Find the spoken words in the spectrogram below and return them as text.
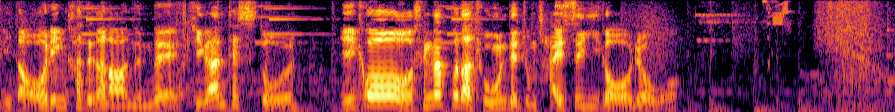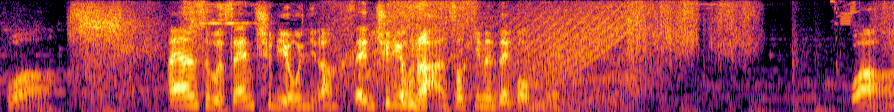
일단 어린 카드가 나왔는데 기간테스 돌 이거 생각보다 좋은데 좀 잘 쓰기가 어려워. 와. 하얀 숲은 센츄리온이랑? 센츄리온은 안 섞이는 데가 없네. 와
